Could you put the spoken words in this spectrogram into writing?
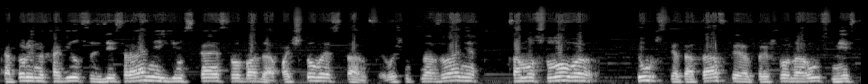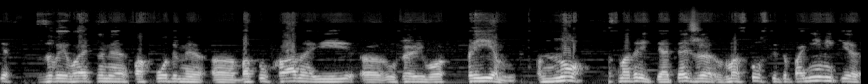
который находился здесь ранее, Ямская Слобода, почтовая станция. В общем-то, название, само слово тюркское, татарское пришло на Русь вместе с завоевательными походами э, Батухана и э, уже его преемник. Но Смотрите, опять же, в московской топонимике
